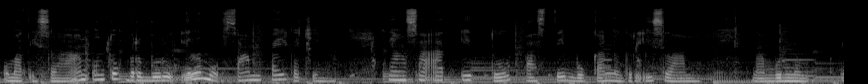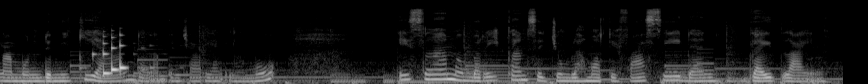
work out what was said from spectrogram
umat Islam untuk berburu ilmu sampai ke Cina. Yang saat itu pasti bukan negeri Islam. Namun namun demikian dalam pencarian ilmu Islam memberikan sejumlah motivasi dan guideline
